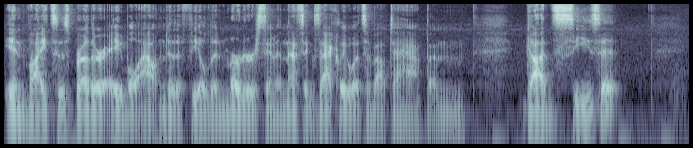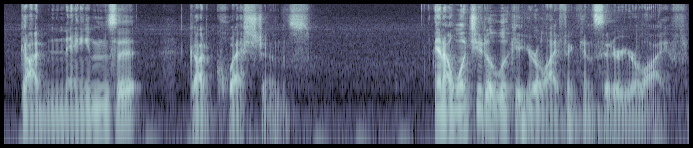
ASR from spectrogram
invites his brother Abel out into the field and murders him, and that's exactly what's about to happen, God sees it, God names it God questions. And I want you to look at your life and consider your life.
